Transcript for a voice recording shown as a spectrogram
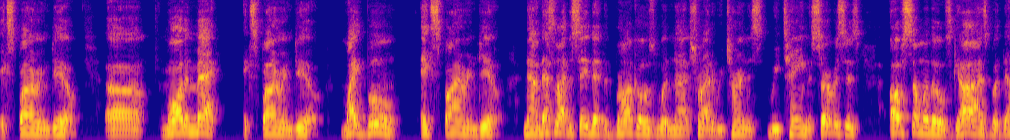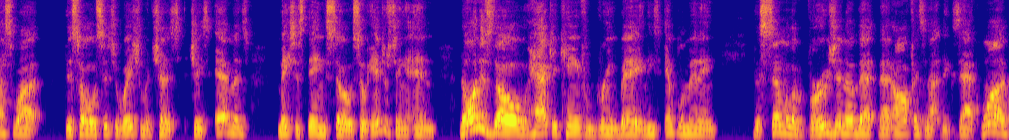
expiring deal, uh, Marlon Mack expiring deal, Mike Boone expiring deal. Now that's not to say that the Broncos would not try to return this, retain the services of some of those guys, but that's why this whole situation with Chase, Chase Edmonds makes this thing so so interesting. And knowing as though Hackett came from Green Bay and he's implementing the similar version of that that offense, not the exact one.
